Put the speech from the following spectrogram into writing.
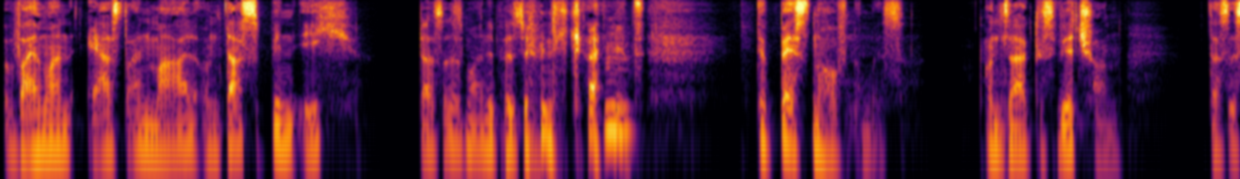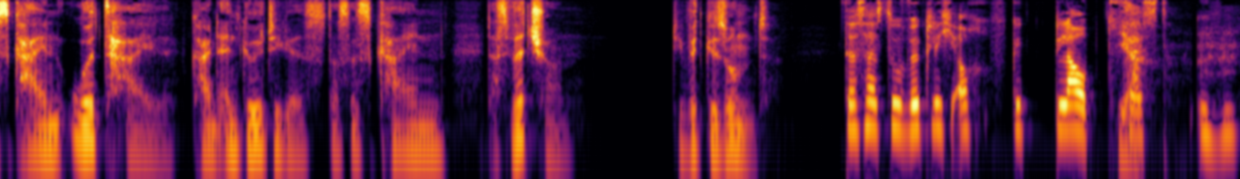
weil man erst einmal, und das bin ich, das ist meine Persönlichkeit, mhm. der besten Hoffnung ist. Und sagt, es wird schon. Das ist kein Urteil, kein endgültiges. Das ist kein, das wird schon. Die wird gesund. Das hast du wirklich auch geglaubt ja. fest. Mhm.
